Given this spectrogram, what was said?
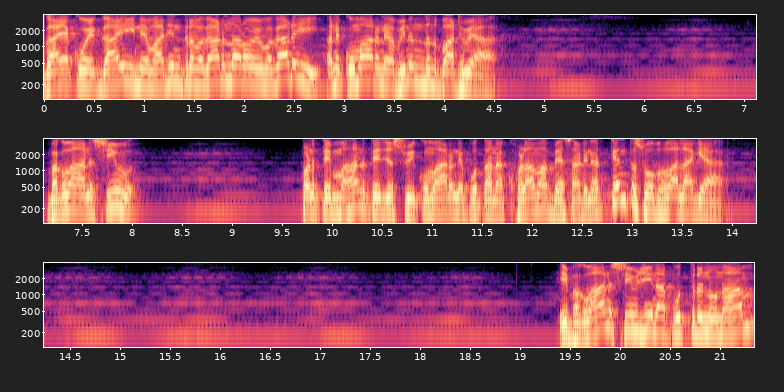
ગાયકોએ ગાઈને વાજિંત્ર વગાડનારોએ વગાડી અને કુમારને અભિનંદન પાઠવ્યા. ભગવાન શિવ પણ તે મહાન તેજસ્વી કુમારને પોતાના ખોળામાં બેસાડીને અત્યંત શોભવા લાગ્યા. એ ભગવાન શિવજીના પુત્રનું નામ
